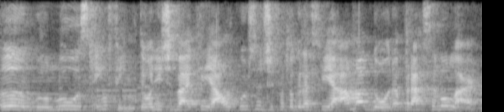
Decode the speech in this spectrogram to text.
ângulo, luz, enfim. Então a gente vai criar um curso de fotografia amadora para celular.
